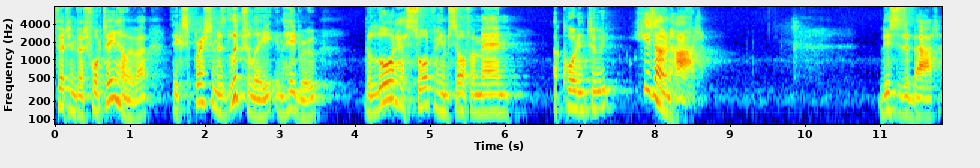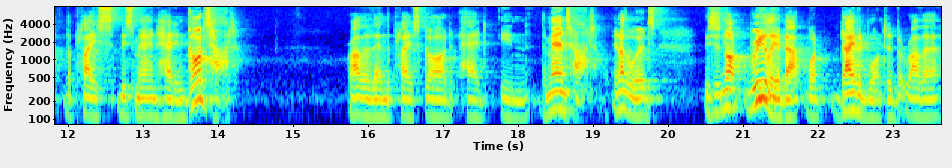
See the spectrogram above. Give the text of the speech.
13, verse 14, however, the expression is literally in Hebrew the Lord has sought for himself a man according to his own heart. This is about the place this man had in God's heart rather than the place God had in the man's heart. In other words, this is not really about what David wanted, but rather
